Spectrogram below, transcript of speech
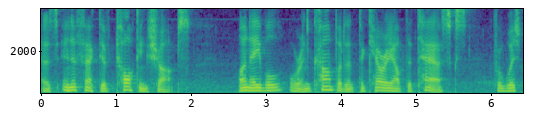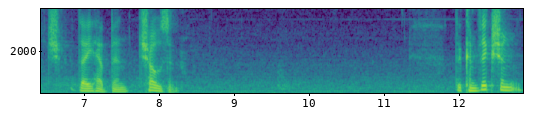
as ineffective talking shops unable or incompetent to carry out the tasks for which they have been chosen. The conviction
